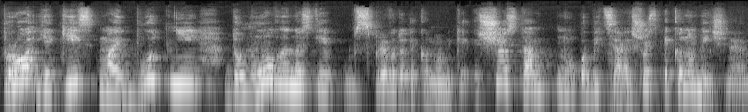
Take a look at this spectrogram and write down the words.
Про якісь майбутні домовленості з приводу економіки. Щось там ну, обіцяє, щось економічне,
